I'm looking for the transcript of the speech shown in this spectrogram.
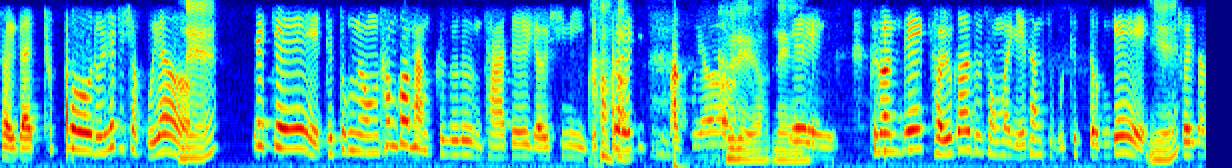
저희가 투표를 해주셨고요. 네. 실제 대통령 선거만큼 다들 열심히 이제 투표를 해주신 것 같고요. 그래요. 네. 네. 그런데 결과도 정말 예상치 못했던 게 예. 저희가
